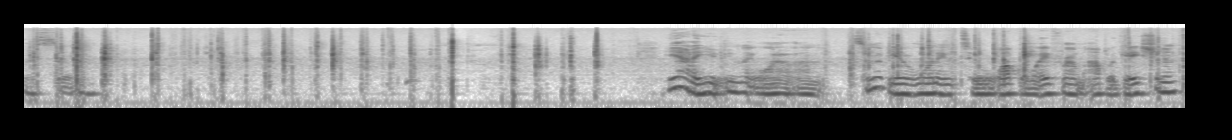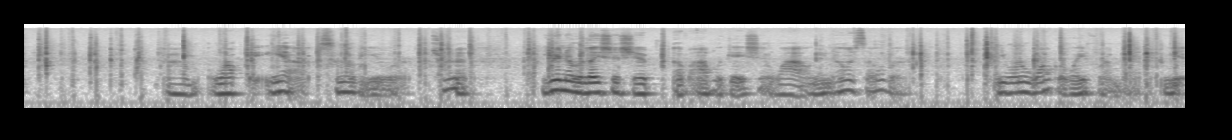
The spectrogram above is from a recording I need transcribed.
Let's see. Yeah, you, you might want to um, some of you are wanting to walk away from obligation. Um, walk, yeah, some of you are trying to, you're in a relationship of obligation. Wow, you know it's over. You want to walk away from that. Yeah,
